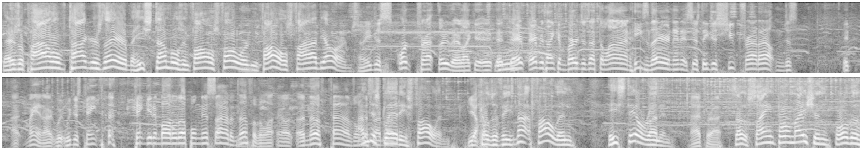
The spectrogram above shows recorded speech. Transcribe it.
there's a pile of Tigers there, but he stumbles and falls forward and falls five yards. And he just squirts right through there like it, it, Mhm. everything converges at the line. He's there, and then it's just he just shoots right out and just. I, man, I, we, we just can't can't get him bottled up on this side enough of the line, uh, enough times on I'm just glad line. he's falling. Yeah. Because if he's not falling, he's still running. That's right. So same formation for the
